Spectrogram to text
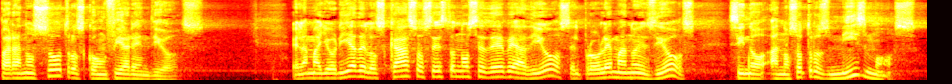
para nosotros confiar en Dios? En la mayoría de los casos esto no se debe a Dios, el problema no es Dios, sino a nosotros mismos.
